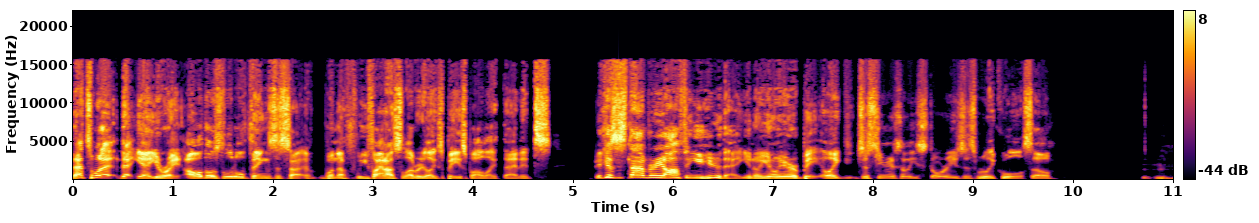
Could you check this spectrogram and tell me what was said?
that's what. I, that yeah, you're right. All those little things. aside- When a, we find out a celebrity likes baseball like that, it's because it's not very often you hear that. You know, you don't hear a ba- like just hearing some of these stories is really cool. So, Mhm.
